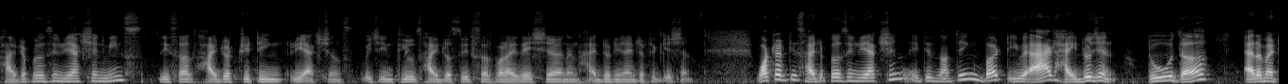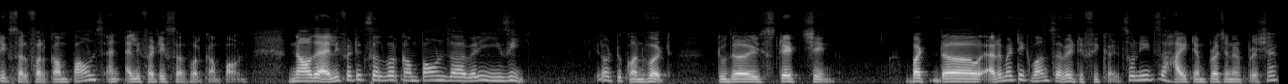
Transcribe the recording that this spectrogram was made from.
Hydroprocessing reaction means these are hydrotreating reactions which includes hydrodesulfurization and hydrodenitrification. What are these hydroprocessing reaction? It is nothing but you add hydrogen to the aromatic sulfur compounds and aliphatic sulfur compound. Now, the aliphatic sulfur compounds are very easy you know to convert to the straight chain, but the aromatic ones are very difficult. So, needs a high temperature and pressure,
